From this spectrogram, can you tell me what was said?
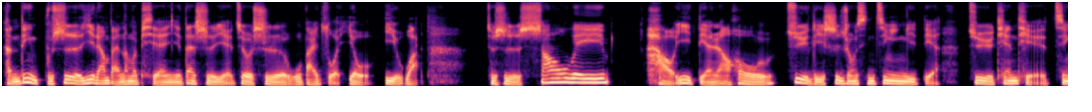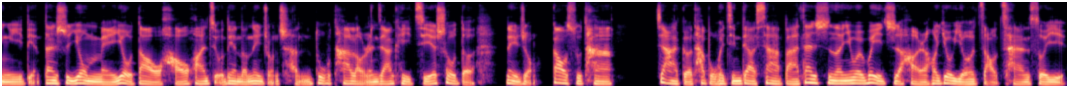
肯定不是一两百那么便宜，但是也就是五百左右一晚，就是稍微。好一点，然后距离市中心近一点，距天铁近一点，但是又没有到豪华酒店的那种程度，他老人家可以接受的那种。告诉他价格，他不会惊掉下巴。但是呢，因为位置好，然后又有早餐，所以，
